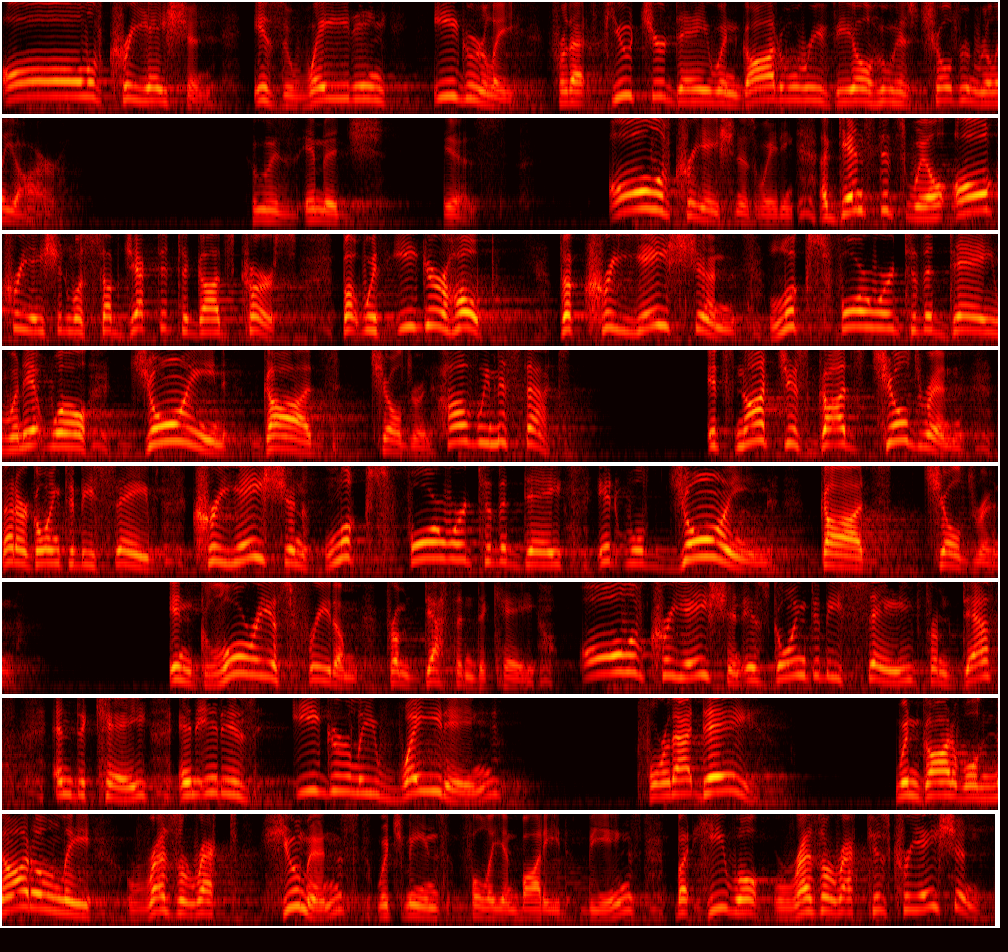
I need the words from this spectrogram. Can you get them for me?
all of creation is waiting eagerly for that future day when God will reveal who his children really are, who his image is. All of creation is waiting. Against its will, all creation was subjected to God's curse. But with eager hope, the creation looks forward to the day when it will join God's children. How have we missed that? It's not just God's children that are going to be saved. Creation looks forward to the day it will join God's children in glorious freedom from death and decay. All of creation is going to be saved from death and decay, and it is eagerly waiting for that day. When God will not only resurrect humans, which means fully embodied beings, but he will resurrect his creation.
